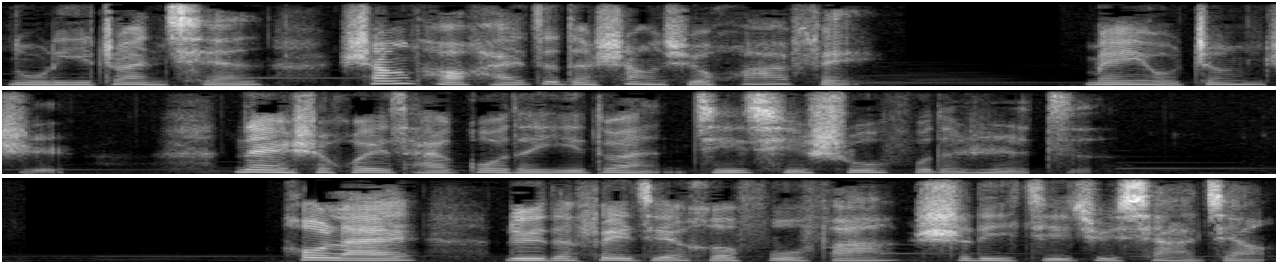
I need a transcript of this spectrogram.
努力赚钱，商讨孩子的上学花费，没有争执，那是惠才过的一段极其舒服的日子。后来，吕的肺结核复发，视力急剧下降，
